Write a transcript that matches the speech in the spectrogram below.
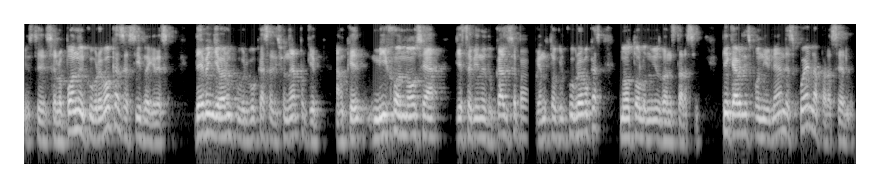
este, se lo ponen el cubrebocas y así regresa. Deben llevar un cubrebocas adicional porque aunque mi hijo no sea, ya esté bien educado y sepa que no toque el cubrebocas, no todos los niños van a estar así. Tiene que haber disponibilidad en la escuela para hacerlo.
